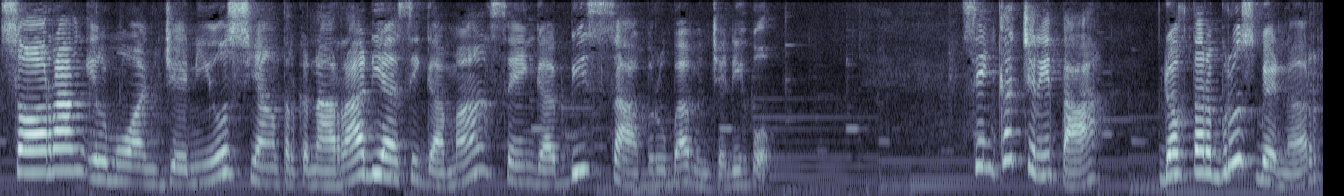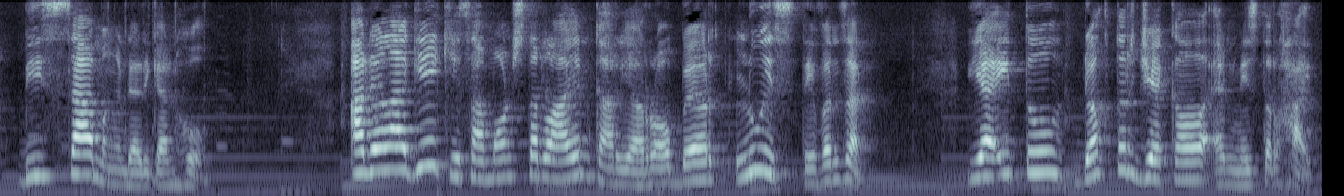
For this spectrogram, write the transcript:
Seorang ilmuwan jenius yang terkena radiasi gamma sehingga bisa berubah menjadi Hulk. Singkat cerita, Dr. Bruce Banner bisa mengendalikan Hulk. Ada lagi kisah monster lain karya Robert Louis Stevenson, yaitu Dr. Jekyll and Mr. Hyde.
